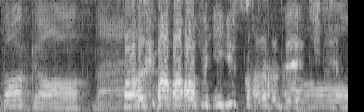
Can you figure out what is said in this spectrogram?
Fuck off, man. Fuck off, you son of a bitch! Oh.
